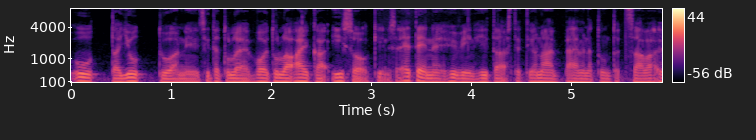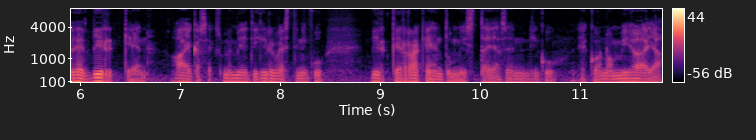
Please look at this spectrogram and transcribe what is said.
uutta juttua, niin siitä tulee, voi tulla aika isokin. Se etenee hyvin hitaasti, että jonain päivänä tuntuu, että saa vain yhden virkkeen aikaiseksi. Mä mietin hirveästi niin kuin virkkeen rakentumista ja sen niin kuin ekonomiaa ja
